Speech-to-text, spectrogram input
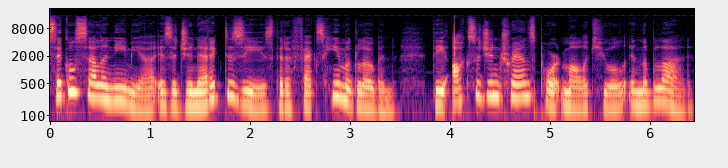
Sickle cell anemia is a genetic disease that affects hemoglobin, the oxygen transport molecule in the blood.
